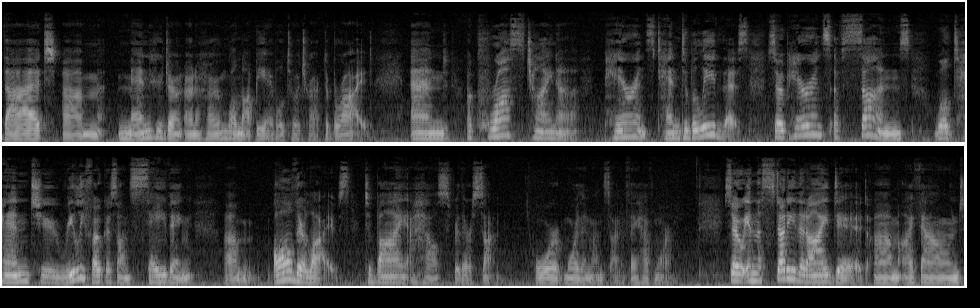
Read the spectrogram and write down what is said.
that um, men who don't own a home will not be able to attract a bride. And across China, parents tend to believe this. So parents of sons will tend to really focus on saving um, all their lives to buy a house for their son or more than one son if they have more. So, in the study that I did, um, I found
